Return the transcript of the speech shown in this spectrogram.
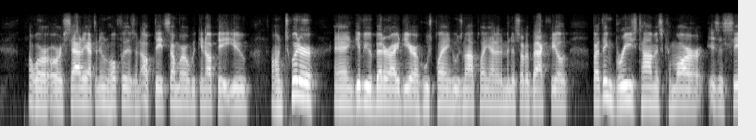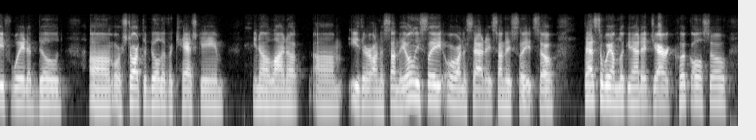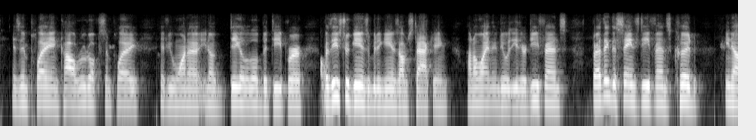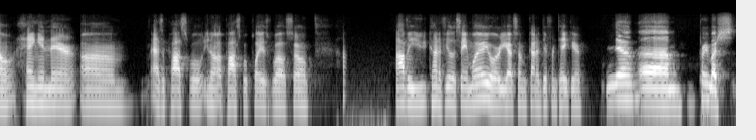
or or Saturday afternoon. Hopefully, there's an update somewhere we can update you on Twitter and give you a better idea of who's playing, who's not playing out of the Minnesota backfield. But I think Brees, Thomas, Kamara is a safe way to build um, or start the build of a cash game you know, lineup um, either on a Sunday only slate or on a Saturday Sunday slate. So that's the way I'm looking at it. Jared Cook also is in play, and Kyle Rudolph is in play. If you want to, you know, dig a little bit deeper, but these two games will be the games I'm stacking. I don't want anything to do with either defense, but I think the Saints defense could, you know, hang in there um, as a possible, you know, a possible play as well. So Avi, you kind of feel the same way, or you have some kind of different take here? No, um, pretty much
